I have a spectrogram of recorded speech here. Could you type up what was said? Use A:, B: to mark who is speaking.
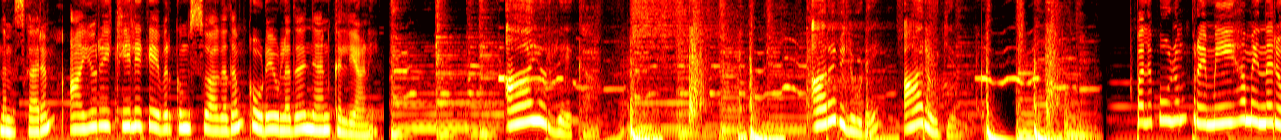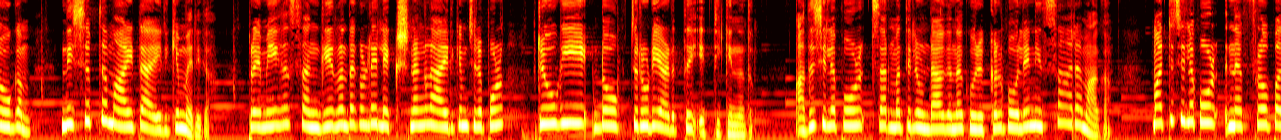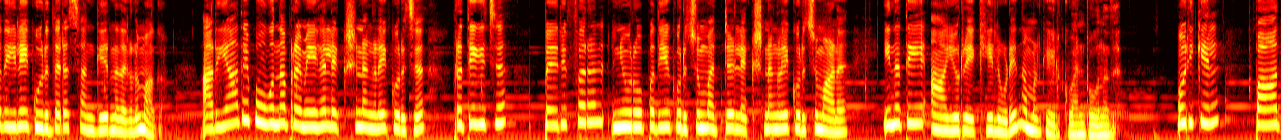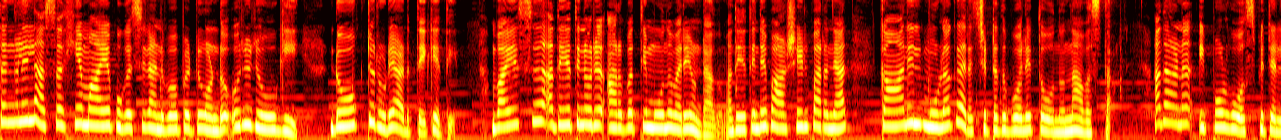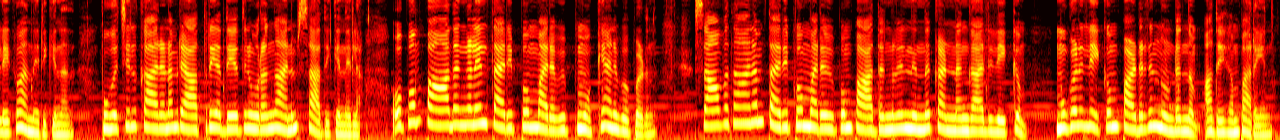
A: നമസ്കാരം. ആയുർരേഖയിലേക്ക് ഏവർക്കും സ്വാഗതം. കൂടെയുള്ളത് ഞാൻ കല്യാണി.
B: ആയുർരേഖ. അറിവിലൂടെ ആരോഗ്യം.
A: പലപ്പോഴും പ്രമേഹം എന്ന രോഗം നിശബ്ദമായിട്ടായിരിക്കും വരിക. പ്രമേഹ സങ്കീർണതകളുടെ ലക്ഷണങ്ങളായിരിക്കും ചിലപ്പോൾ രോഗിയെ ഡോക്ടറുടെ അടുത്ത് എത്തിക്കുന്നതും. അത് ചിലപ്പോൾ ചർമ്മത്തിലുണ്ടാകുന്ന കുരുക്കൾ പോലെ നിസ്സാരമാകാം. മറ്റു ചിലപ്പോൾ നെഫ്രോപ്പതിയിലെ ഗുരുതര സങ്കീർണതകളുമാകാം. അറിയാതെ പോകുന്ന പ്രമേഹ ലക്ഷണങ്ങളെക്കുറിച്ച് പ്രത്യേകിച്ച് പെരിഫറൽ ന്യൂറോപ്പതിയെക്കുറിച്ചും മറ്റ് ലക്ഷണങ്ങളെക്കുറിച്ചുമാണ് ഇന്നത്തെ ആയുർ രേഖയിലൂടെ നമ്മൾ കേൾക്കുവാൻ പോകുന്നത്. ഒരിക്കൽ പാദങ്ങളിൽ അസഹ്യമായ പുകച്ചിൽ അനുഭവപ്പെട്ടുകൊണ്ട് ഒരു രോഗി ഡോക്ടറുടെ അടുത്തേക്ക് എത്തി. വയസ്സ് അദ്ദേഹത്തിന് ഒരു അറുപത്തിമൂന്ന് വരെ ഉണ്ടാകും. അദ്ദേഹത്തിന്റെ ഭാഷയിൽ പറഞ്ഞാൽ കാലിൽ മുളക് അരച്ചിട്ടതുപോലെ തോന്നുന്ന അവസ്ഥ. അതാണ് ഇപ്പോൾ ഹോസ്പിറ്റലിലേക്ക് വന്നിരിക്കുന്നത്. പുകച്ചിൽ കാരണം രാത്രി അദ്ദേഹത്തിന് ഉറങ്ങാനും സാധിക്കുന്നില്ല. ഒപ്പം പാദങ്ങളിൽ തരിപ്പും മരവിപ്പും ഒക്കെ അനുഭവപ്പെടുന്നു. സാവധാനം തരിപ്പും മരവിപ്പും പാദങ്ങളിൽ നിന്ന് കണ്ണങ്കാലിലേക്കും മുകളിലേക്കും പടരുന്നുണ്ടെന്നും അദ്ദേഹം പറയുന്നു.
